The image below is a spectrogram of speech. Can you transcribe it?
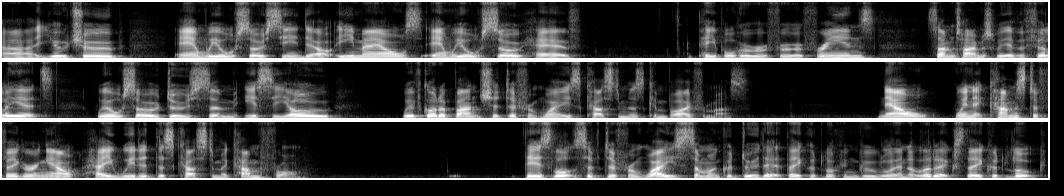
uh, YouTube, and we also send our emails, and we also have people who refer friends. Sometimes we have affiliates. We also do some SEO. We've got a bunch of different ways customers can buy from us. Now, when it comes to figuring out, hey, where did this customer come from? There's lots of different ways someone could do that. They could look in Google Analytics, they could look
